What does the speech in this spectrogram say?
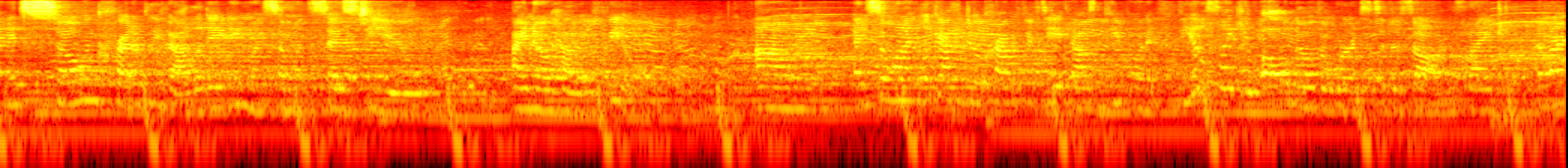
And it's so incredibly validating when someone says to you, "I know how you feel." Um, and so when I look out into a crowd of 58,000 people, and it feels like you all know the words to the songs. Like, am I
